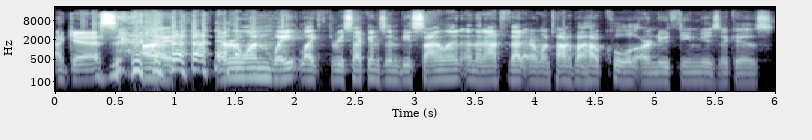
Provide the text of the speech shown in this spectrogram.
I guess. All right, everyone, wait like three seconds and be silent, and then after that, everyone talk about how cool our new theme music is.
